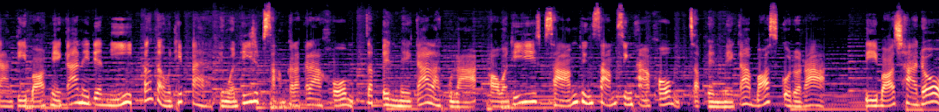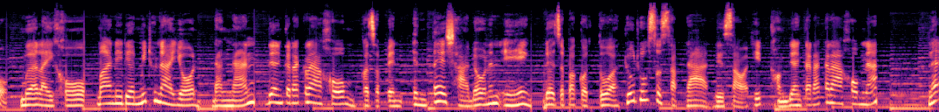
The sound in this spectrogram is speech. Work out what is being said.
การตีบอสเมกาในเดือนนี้ตั้งแต่วันที่ 8 ถึงวันที่ 23 กรกฎาคม จะเป็นเมกาลากูลาพอวันที่ 23 ถึง 3 สิงหาคม จะเป็นเมกาบอสโกโดรา ปีบอสชาโดเมื่อไลโค มาในเดือนมิถุนายน ดังนั้นเดือนกรกฎาคมก็จะเป็นเอนเตชาโดนั่นเอง โดยจะปรากฏตัวทุกๆ สุดสัปดาห์หรือเสาร์อาทิตย์ของเดือนกรกฎาคมนะและ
